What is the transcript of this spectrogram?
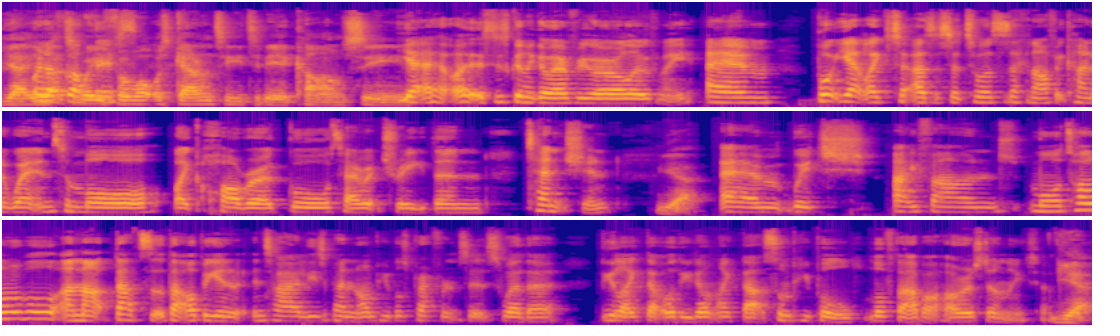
yeah, you when had I've to got wait this, for what was guaranteed to be a calm scene. yeah, like, it's just going to go everywhere all over me. Um, but yeah, like to, as I said, towards the second half, it kind of went into more like horror, gore territory than tension, yeah, um, which I found more tolerable, and that that's that'll be entirely dependent on people's preferences whether they like that or they don't like that. Some people love that about horrors, don't they? So yeah.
